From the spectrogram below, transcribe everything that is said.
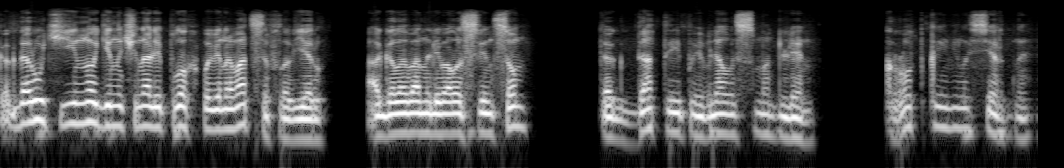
Когда руки и ноги начинали плохо повиноваться Флавьеру, а голова наливалась свинцом, тогда-то и появлялась Мадлен, кроткая и милосердная.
